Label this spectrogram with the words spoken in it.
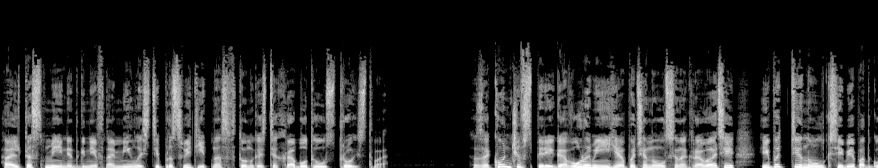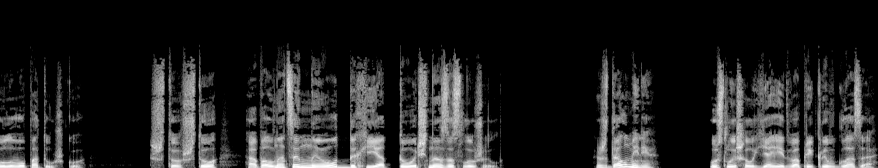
Альта сменит гнев на милость и просветит нас в тонкостях работы устройства. Закончив с переговорами, я потянулся на кровати и подтянул к себе под голову подушку — что-что, а полноценный отдых я точно заслужил. «Ждал меня?» — услышал я, едва прикрыв глаза.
